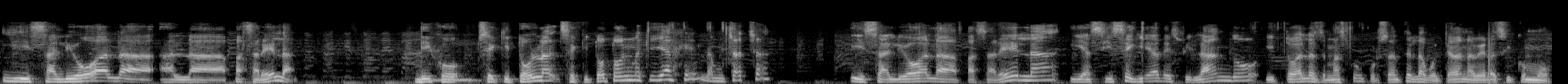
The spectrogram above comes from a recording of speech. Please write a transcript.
y salió a la, a la pasarela. Dijo, se quitó la, se quitó todo el maquillaje, la muchacha, y salió a la pasarela y así seguía desfilando y todas las demás concursantes la volteaban a ver así como,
